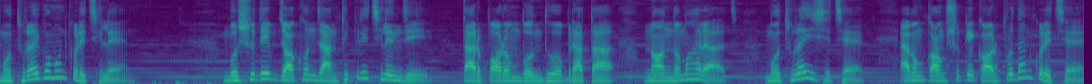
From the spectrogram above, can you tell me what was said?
মথুরায় গমন করেছিলেন। বসুদেব যখন জানতে পেরেছিলেন যে তার পরম বন্ধু ও ভ্রাতা নন্দ মহারাজ মথুরায় এসেছেন এবং কংসকে কর প্রদান করেছেন,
